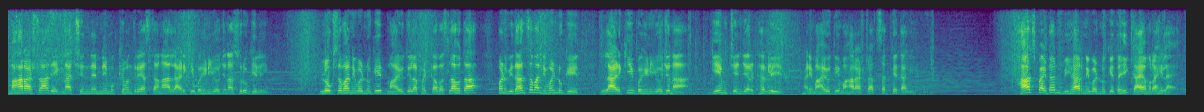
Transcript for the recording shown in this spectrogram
महाराष्ट्रात एकनाथ शिंदेंनी मुख्यमंत्री असताना लाडकी बहीण योजना सुरू केली. लोकसभा निवडणुकीत महायुतीला फटका बसला होता पण विधानसभा निवडणुकीत लाडकी बहीण योजना गेम चेंजर ठरली आणि महायुती महाराष्ट्रात सत्तेत आली. हाच पॅटर्न बिहार निवडणुकीतही कायम राहिला आहे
